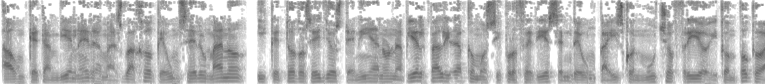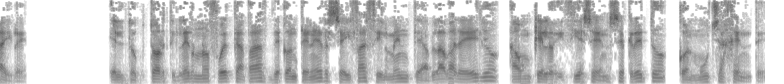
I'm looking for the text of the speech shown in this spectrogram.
aunque también era más bajo que un ser humano, y que todos ellos tenían una piel pálida como si procediesen de un país con mucho frío y con poco aire. El doctor Tiller no fue capaz de contenerse y fácilmente hablaba de ello, aunque lo hiciese en secreto, con mucha gente.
